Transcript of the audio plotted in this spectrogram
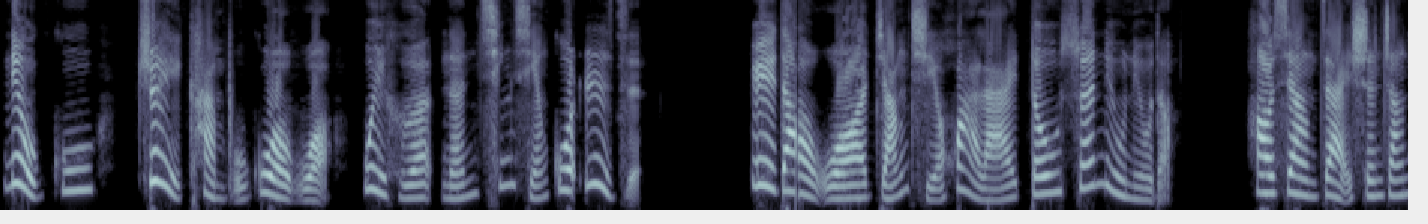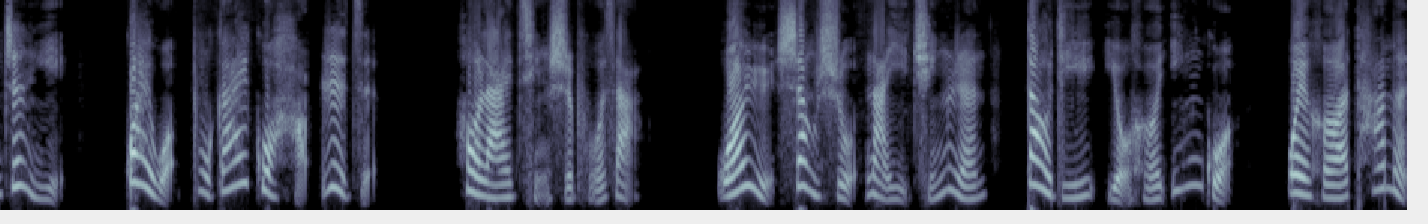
六姑最看不过我为何能清闲过日子，遇到我讲起话来都酸溜溜的，好像在伸张正义，怪我不该过好日子。后来请示菩萨，我与上述那一群人到底有何因果？为何他们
